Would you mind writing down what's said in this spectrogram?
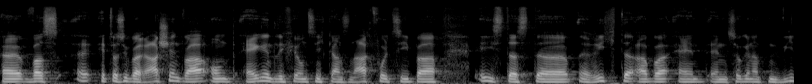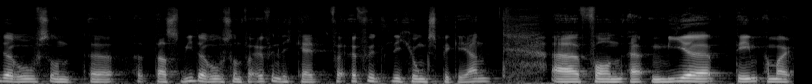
Äh, was äh, etwas überraschend war und eigentlich für uns nicht ganz nachvollziehbar, ist, dass der Richter aber einen sogenannten Widerrufs- und äh, das Widerrufs- und Veröffentlichungsbegehren äh, von äh, mir dem einmal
